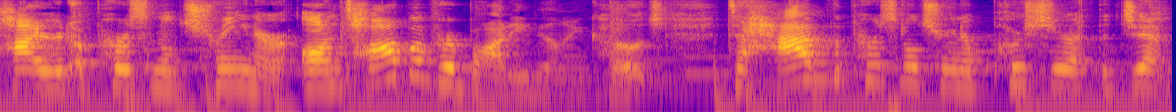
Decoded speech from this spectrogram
hired a personal trainer on top of her bodybuilding coach to have the personal trainer push her at the gym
